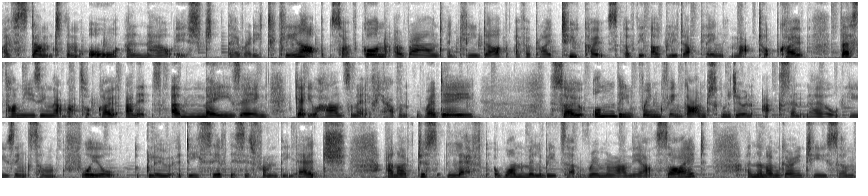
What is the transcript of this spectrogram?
I've stamped them all and now it's they're ready to clean up. So I've gone around and cleaned up. I've applied two coats of the Ugly Duckling matte top coat. First time using that matte top coat and it's amazing. Get your hands on it if you haven't already. So on the ring finger, I'm just going to do an accent nail using some foil glue adhesive. This is from The Edge. And I've just left a 1mm rim around the outside. And then I'm going to use some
